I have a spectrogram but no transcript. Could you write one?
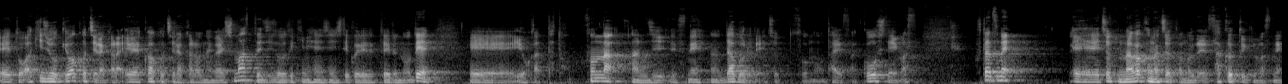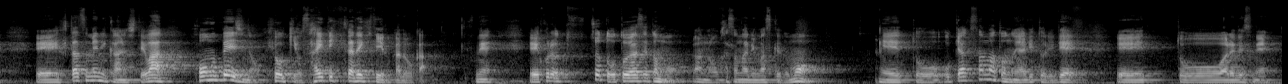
えっ、ー、と、空き状況はこちらから、予約はこちらからお願いしますって自動的に返信してくれてるので、えー、よかったと。そんな感じですね。ダブルでちょっとその対策をしています。二つ目。えー、ちょっと長くなっちゃったので、サクッといきますね。えー、二つ目に関しては、ホームページの表記を最適化できているかどうかですね。えー、これはちょっとお問い合わせとも、あの、重なりますけども、えっ、と、お客様とのやりとりで、えっ、と、あれですね。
